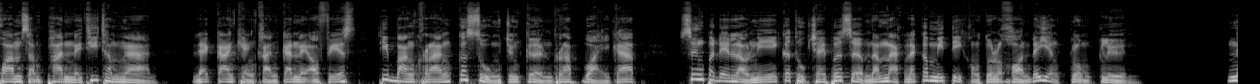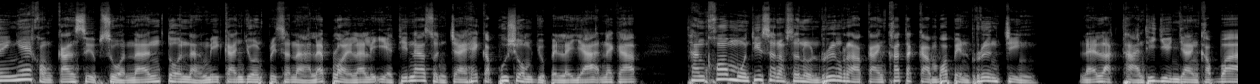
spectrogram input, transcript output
ความสัมพันธ์ในที่ทำงาน และการแข่งขันกันในออฟฟิศที่บางครั้งก็สูงจนเกินรับไหวครับ ซึ่งประเด็นเหล่านี้ก็ถูกใช้เพื่อเสริมน้ำหนักและก็มิติของตัวละครได้อย่างกลมกลืน ในแง่ของการสืบสวนนั้น ตัวหนังมีการโยนปริศนาและปล่อยรายละเอียดที่น่าสนใจให้กับผู้ชมอยู่เป็นระยะนะครับ ทั้งข้อมูลที่สนับสนุนเรื่องราวการฆาตกรรมว่าเป็นเรื่องจริง และหลักฐานที่ยืนยันครับว่า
